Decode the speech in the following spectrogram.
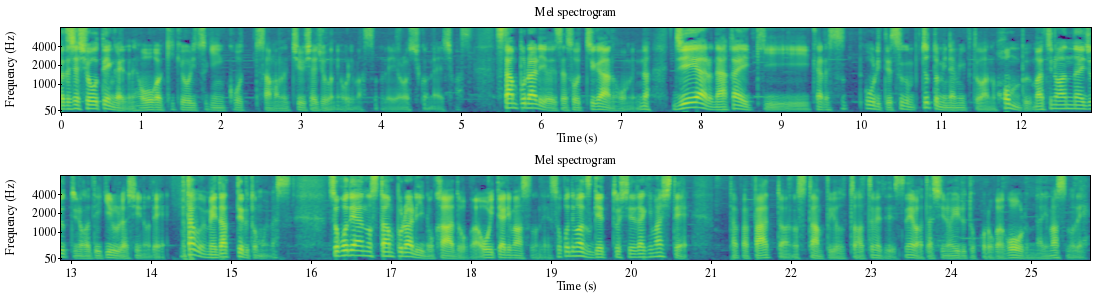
私は商店街のね大垣共立銀行様の駐車場におりますのでよろしくお願いします。スタンプラリーはですねそっち側の方面の JR 中駅から降りてすぐちょっと南行くとあの本部町の案内所っていうのができるらしいので多分目立ってると思います。そこであのスタンプラリーのカードが置いてありますのでそこでまずゲットしていただきましてパパパッとあのスタンプ4つ集めてですね私のいるところがゴールになりますので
